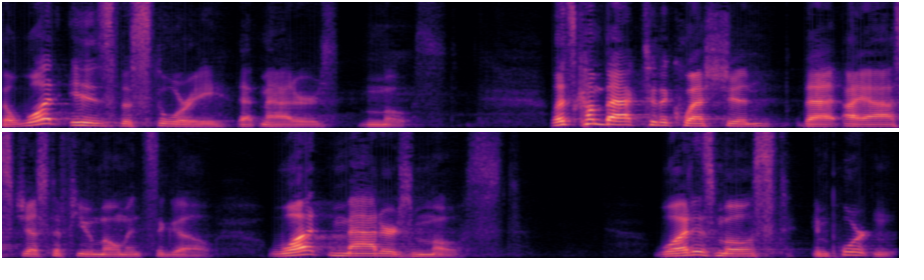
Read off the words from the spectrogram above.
So, what is the story that matters most? Let's come back to the question that I asked just a few moments ago. What matters most? What is most important?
